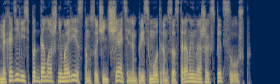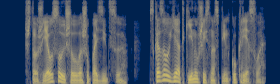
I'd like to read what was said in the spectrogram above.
находились под домашним арестом с очень тщательным присмотром со стороны наших спецслужб. «Что ж, я услышал вашу позицию», — сказал я, откинувшись на спинку кресла.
